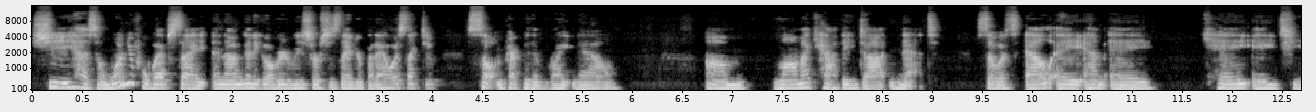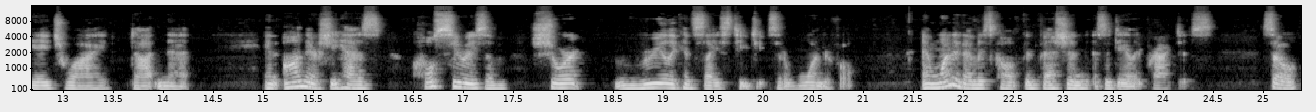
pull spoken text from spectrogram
She has a wonderful website, and I'm going to go over the resources later, but I always like to salt and pepper them right now. Um, lamakathy.net. So it's L A M A K A T H Y net. And on there, she has a whole series of short, really concise teachings that are wonderful. And one of them is called Confession as a Daily Practice. So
